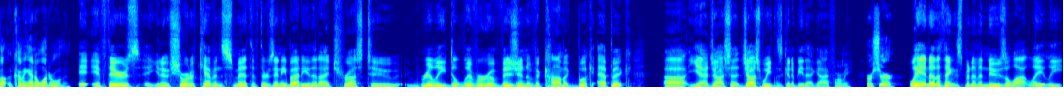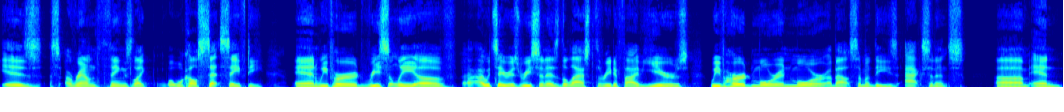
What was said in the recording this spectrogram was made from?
f- coming out of Wonder Woman. If there's, you know, short of Kevin Smith, if there's anybody that I trust to really deliver a vision of a comic book epic, uh, yeah, Josh, uh, Josh Whedon's going to be that guy for me. For sure. Well, hey, another thing that's been in the news a lot lately is around things like what we'll call set safety And we've heard recently of, I would say as recent as the last three to five years, we've heard more and more about some of these accidents um, and,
